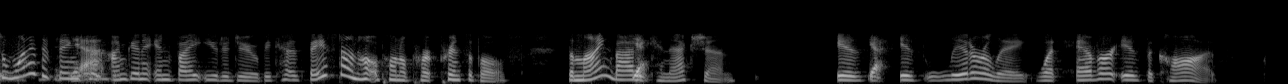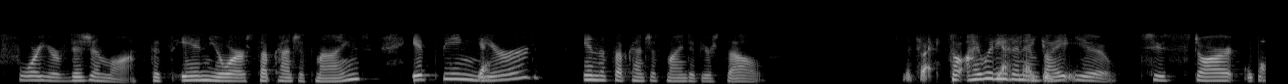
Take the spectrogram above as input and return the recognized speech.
So one of the mm-hmm. things Yeah. that I'm going to invite you to do, because based on Ho'opono pr- principles, the mind-body Yes. connection is Yes. is literally whatever is the cause for your vision loss that's in your subconscious mind. It's being Yes. mirrored in the subconscious mind of your cells. That's right. So I would Yes, even invite you to start Okay.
